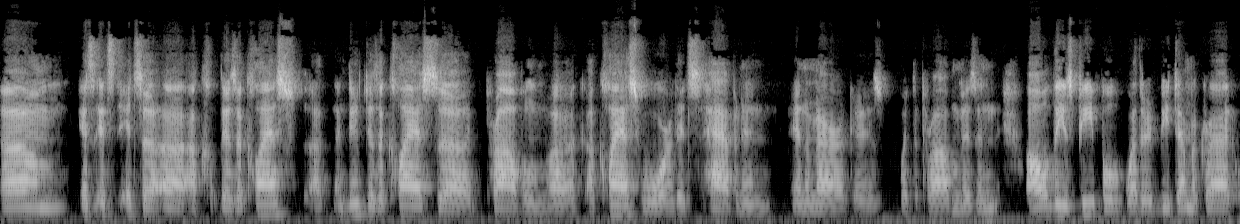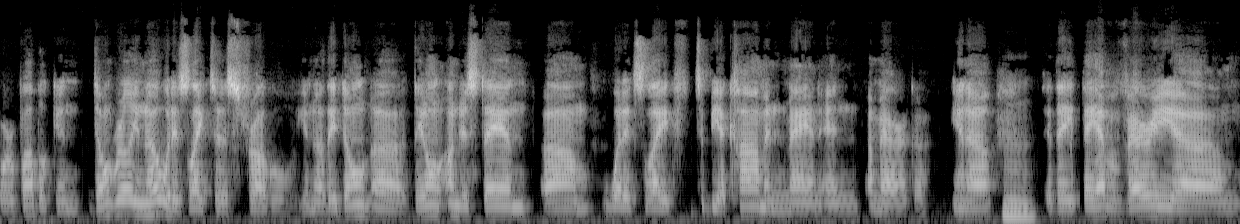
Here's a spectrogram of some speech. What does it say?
Um, it's it's it's a, a, a, there's a class. I think there's a class uh, problem, uh, a class war that's happening in America is what the problem is, and all these people, whether it be Democrat or Republican, don't really know what it's like to struggle. You know, they don't uh, they don't understand um, what it's like to be a common man in America. You know, mm. they they have a very um,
